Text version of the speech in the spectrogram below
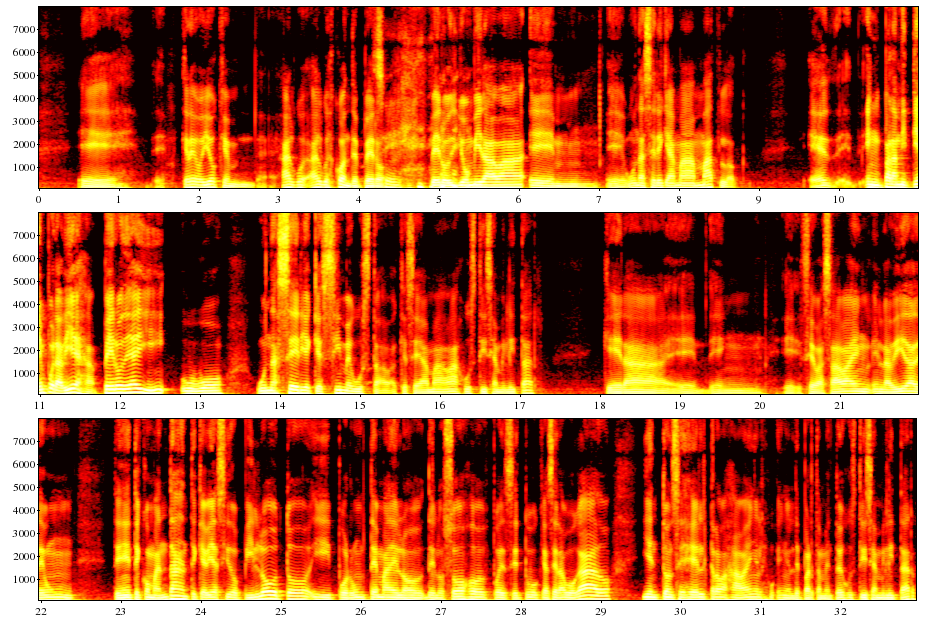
eh, creo yo que mm, algo, algo esconde, pero, Sí. pero yo miraba eh, eh, una serie que llamaba Matlock. Eh, en- para mi tiempo era vieja, pero de ahí hubo una serie que sí me gustaba, que se llamaba Justicia Militar, que era eh, en- eh, se basaba en, en la vida de un teniente comandante que había sido piloto y por un tema de, lo- de los ojos, pues se tuvo que hacer abogado y entonces él trabajaba en el, en el Departamento de Justicia Militar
